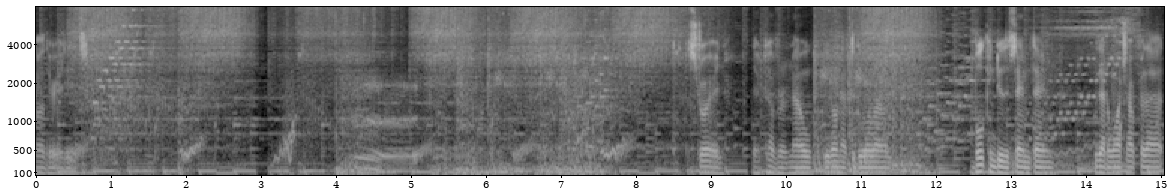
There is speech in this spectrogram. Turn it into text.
Oh, they're idiots. Destroyed their cover. Now we don't have to go around. Bull can do the same thing. We gotta watch out for that.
